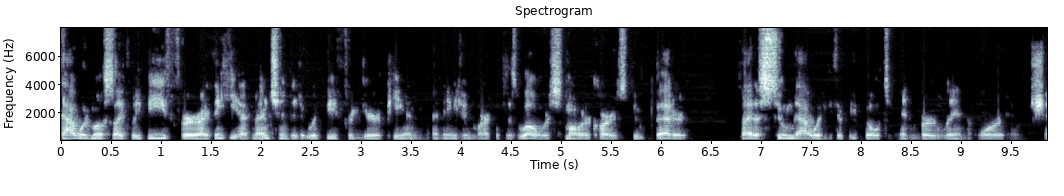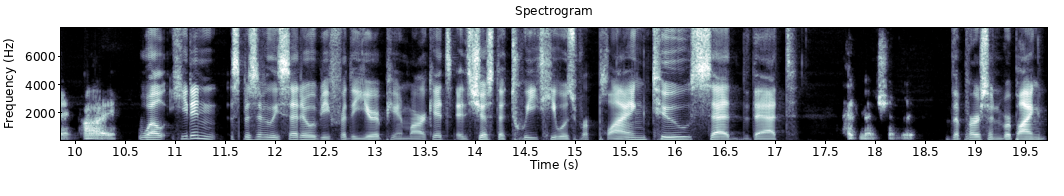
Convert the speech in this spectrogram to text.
That would most likely be for, I think he had mentioned it, it would be for European and Asian markets as well, where smaller cars do better. So I'd assume that would either be built in Berlin or in Shanghai. Well, he didn't specifically said it would be for the European markets. It's just a tweet he was replying to said that Had mentioned it. the person replying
